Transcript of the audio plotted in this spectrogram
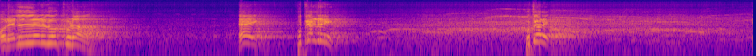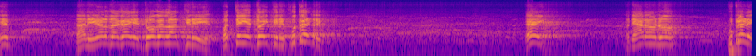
ಅವರೆಲ್ಲರಿಗೂ ಕೂಡ ಏಯ್ ಕುತ್ಕೊಳ್ರಿ ಕುತ್ಕೊಳ್ಳಿ ನಾನು ಹೇಳ್ದಾಗ ಎದ್ದೋಗಲ್ಲ ಅಂತೀರಿ. ಮತ್ತೆ ಎದ್ದೋಯ್ತೀರಿ ಕುತ್ಕೊಳ್ರಿ. ಏಯ್ ಯಾರವನು ಕುತ್ಕೊಳ್ಳಿ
